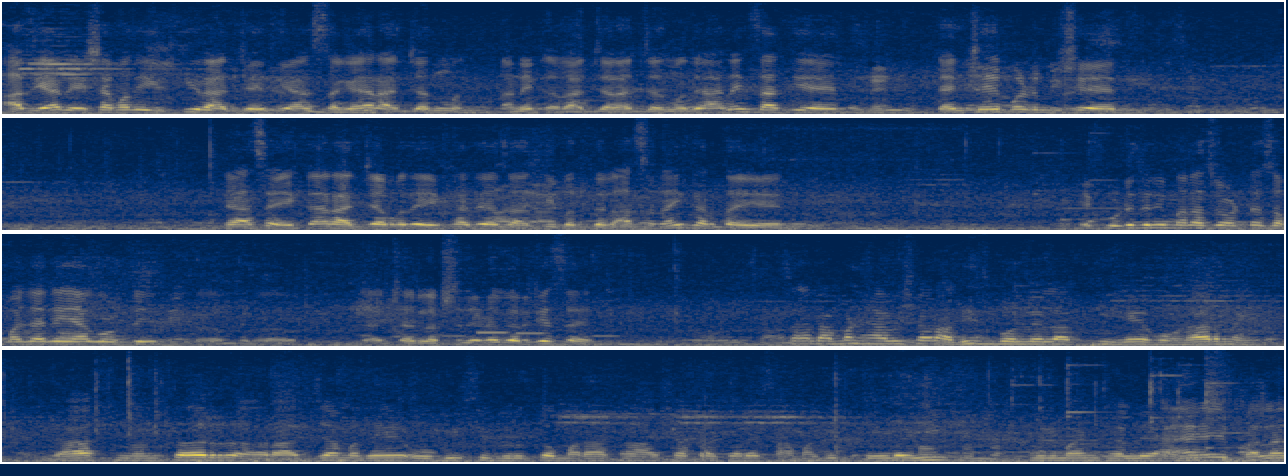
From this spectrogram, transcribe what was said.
आज या देशामध्ये इतकी राज्य आहेत या सगळ्या राज्यांमध्ये अनेक राज्य राज्यांमध्ये अनेक जाती आहेत. त्यांचेही पण विषय आहेत. हे असं एका राज्यामध्ये एखाद्या जातीबद्दल असं नाही करता येत. हे कुठेतरी मला असं वाटतं समाजाने या गोष्टी लक्ष देणं गरजेचं आहे. साहेब आपण ह्या विषयावर आधीच बोललेला की हे होणार नाही. त्यानंतर राज्यामध्ये ओबीसी विरुद्ध मराठा अशा प्रकारे सामाजिक तेढही निर्माण झाले आणि मला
